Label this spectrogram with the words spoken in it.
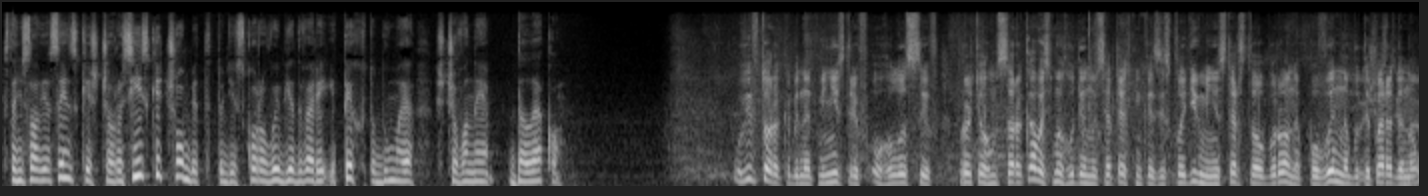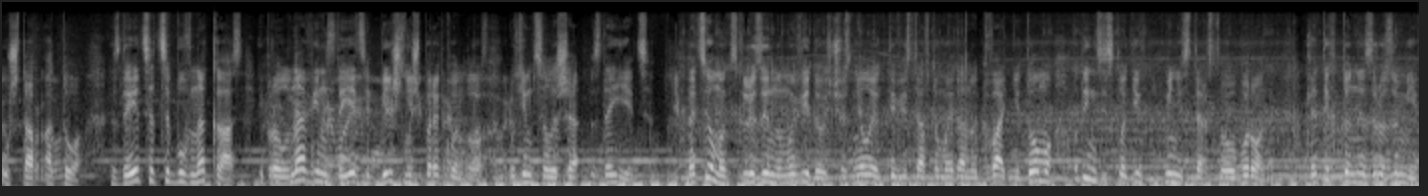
Станіслав Ясинський, що російський чобіт тоді скоро виб'є двері і тих, хто думає, що вони далеко. У вівторок Кабінет міністрів оголосив, протягом 48 годин уся техніка зі складів Міністерства оборони повинна бути передана у штаб АТО. Здається, це був наказ, і пролунав він, здається, більш ніж переконливо. Утім, це лише здається. На цьому ексклюзивному відео, що зняли активісти автомайдану два дні тому, один зі складів Міністерства оборони. Для тих, хто не зрозумів,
